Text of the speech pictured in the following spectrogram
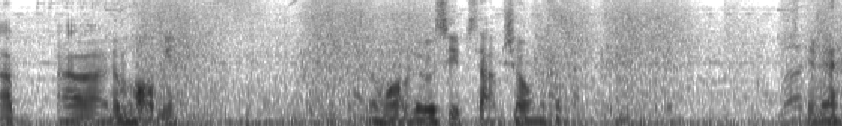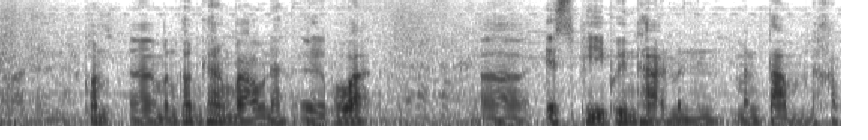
อัพน้ำหอมไงน้ำหอมเลเวลสิบสามช่องนะครับ เห็นไหมค่อนอมันค่อนข้างเบานะ เออ เพราะว่าอ่า SP พื้นฐานมันมันต่ำนะครับ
